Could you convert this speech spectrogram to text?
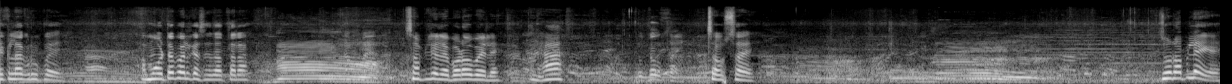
एक लाख रुपये. मोठा बैल कसा दाताला? संपलेला आहे बडा बैल आहे. हा? चौसा आहे. जोड आपले आहे काय?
